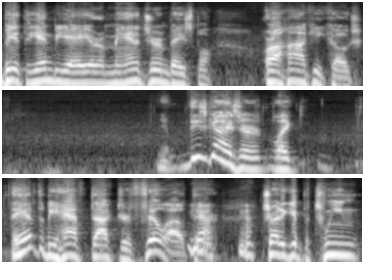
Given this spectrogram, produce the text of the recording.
be it the NBA or a manager in baseball or a hockey coach you know, these guys are like they have to be half Dr. Phil out there. Yeah, yeah. Try to get between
